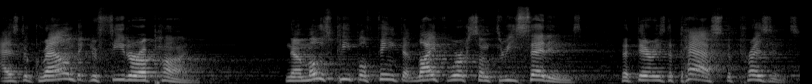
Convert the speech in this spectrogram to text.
as the ground that your feet are upon. Now, most people think that life works on three settings that there is the past, the present,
